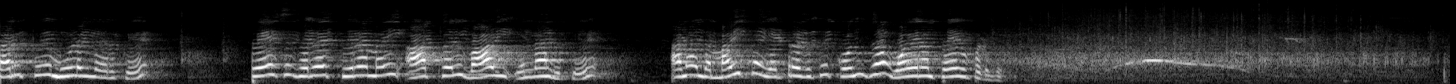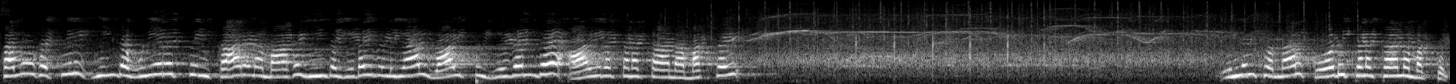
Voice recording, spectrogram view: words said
கருத்து மூளையில் இருக்குது பேசுகிற திறமை ஆற்றல் வாய் எல்லாம் இருக்குது ஆனால் அந்த மைக்கை எட்டுறதுக்கு கொஞ்சம் உயரம் தேவைப்படுது. சமூகத்தில் இந்த உயரத்தின் காரணமாக இந்த இடைவெளியால் வாய்ப்பு இழந்த ஆயிரக்கணக்கான மக்கள் இன்னும் சொன்னால் கோடிக்கணக்கான மக்கள்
